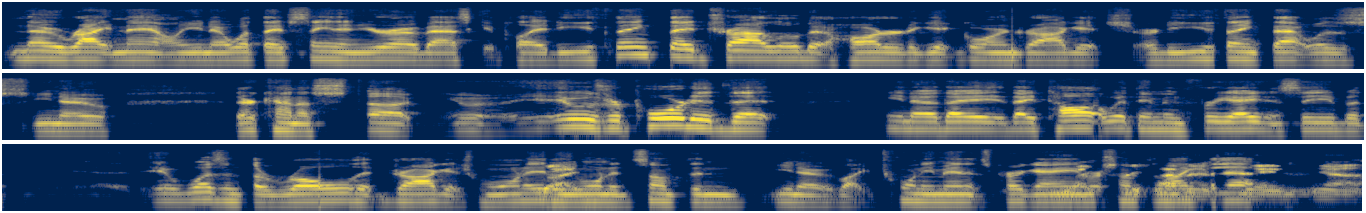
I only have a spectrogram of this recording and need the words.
know right now, you know what they've seen in EuroBasket play, do you think they'd try a little bit harder to get Goran Dragic, or do you think that was you know they're kind of stuck? It was reported that you know, they they talked with him in free agency, but it wasn't the role that Dragic wanted. Right. He wanted something, you know, like 20 minutes per game or something like that. Yeah.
